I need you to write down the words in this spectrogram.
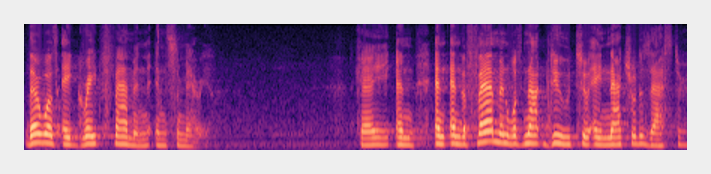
there was a great famine in Samaria. Okay, and, and, and the famine was not due to a natural disaster.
